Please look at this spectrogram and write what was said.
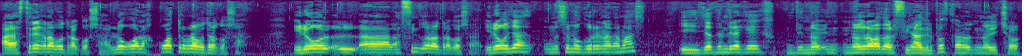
A las 3 grabo otra cosa. Luego a las 4 grabo otra cosa. Y luego a las 5 grabo otra cosa. Y luego ya no se me ocurre nada más y ya tendría que... No, he grabado el final del podcast, no, no he dicho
